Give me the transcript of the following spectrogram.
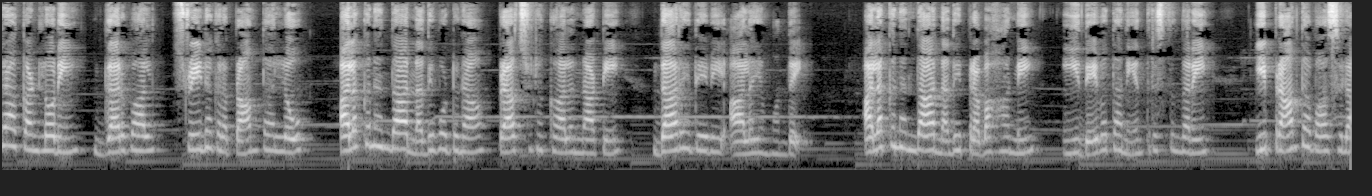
ఉత్తరాఖండ్లోని గర్వాల్ శ్రీనగర ప్రాంతాల్లో అలకనంద నది ఒడ్డున ప్రాచీన కాలం నాటి దారిదేవి ఆలయం ఉంది. అలకనంద నది ప్రవాహాన్ని ఈ దేవత నియంత్రిస్తుందని ఈ ప్రాంత వాసుల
